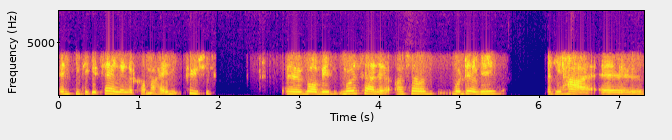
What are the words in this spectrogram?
enten digitalt eller kommer herind fysisk, øh, hvor vi modtager det, og så vurderer vi, at de har øh,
